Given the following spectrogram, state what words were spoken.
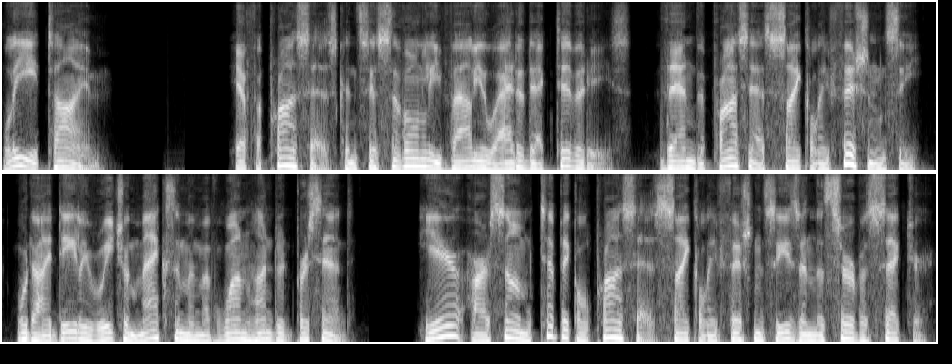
lead time. If a process consists of only value-added activities, then the process cycle efficiency would ideally reach a maximum of 100%. Here are some typical process cycle efficiencies in the service sector.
